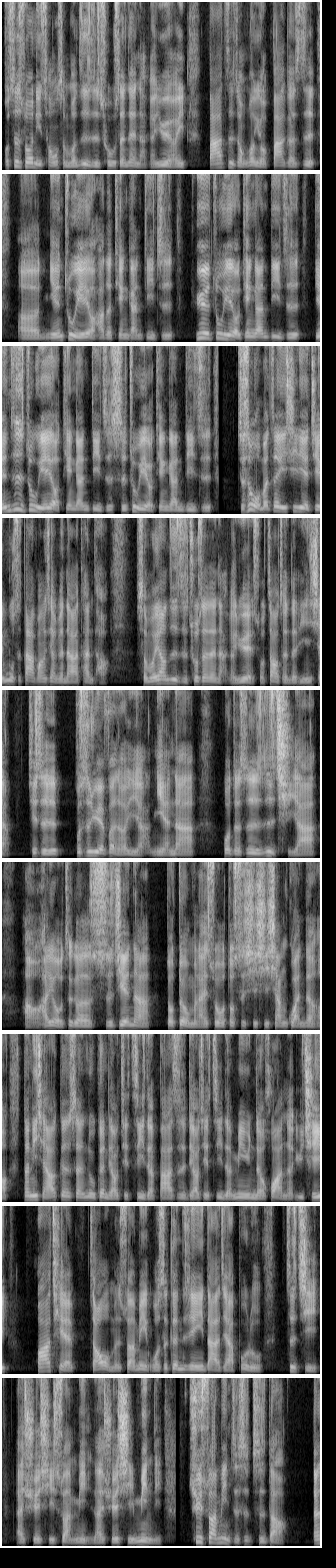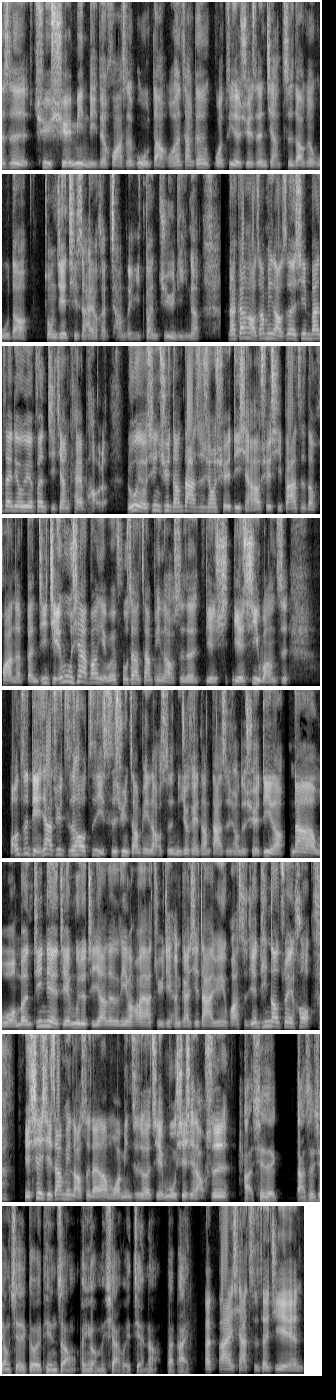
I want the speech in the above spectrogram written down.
不是说你从什么日子出生在哪个月而已。八字总共有八个字，呃，年柱也有它的天干地支。月柱也有天干地支，连日柱也有天干地支，时柱也有天干地支。只是我们这一系列节目是大方向跟大家探讨什么样日子出生在哪个月所造成的影响。其实不是月份而已啊，年呐，或者是日期啊，好，还有这个时间呐，都对我们来说都是息息相关的哈。那你想要更深入、更了解自己的八字、了解自己的命运的话呢，与其花钱找我们算命，我是更建议大家不如。自己来学习算命，来学习命理。去算命只是知道，但是去学命理的话是悟道。我很常跟我自己的学生讲，知道跟悟道中间其实还有很长的一段距离呢。那刚好张平老师的新班在六月份即将开跑了。如果有兴趣当大师兄学弟，想要学习八字的话呢，本集节目下方也会附上张平老师的联系联系网址。网址点下去之后，自己私讯张平老师，你就可以当大师兄的学弟了。那我们今天的节目就即将这个地方画下句点，很感谢大家愿意花时间听到最后，也谢谢张平老师来到我们玩命之徒的节目，谢谢老师，好，谢谢大师兄，谢谢各位听众朋友，我们下回见了，拜拜。拜拜，下次再见。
